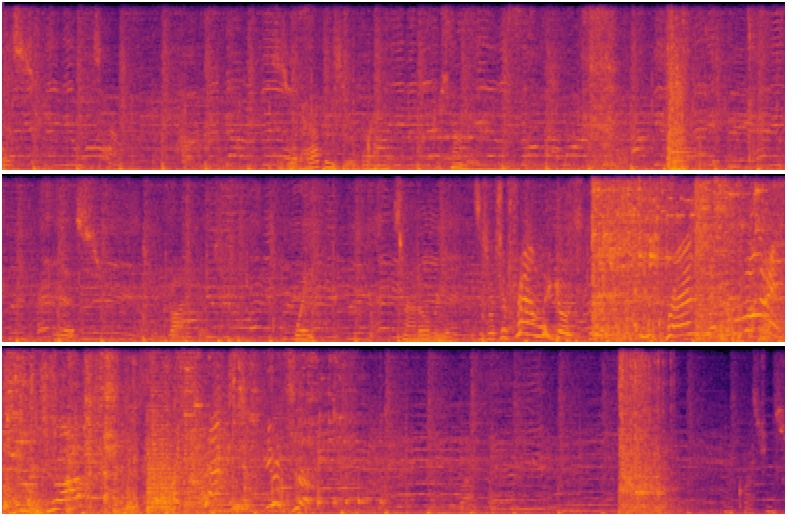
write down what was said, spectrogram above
this is how. This is what happens to a brain. Your stomach. This your body goes through. Wait. It's not over yet. This is what your family goes through. Your friends and your mind. And your job. And respect and your future. Any questions?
